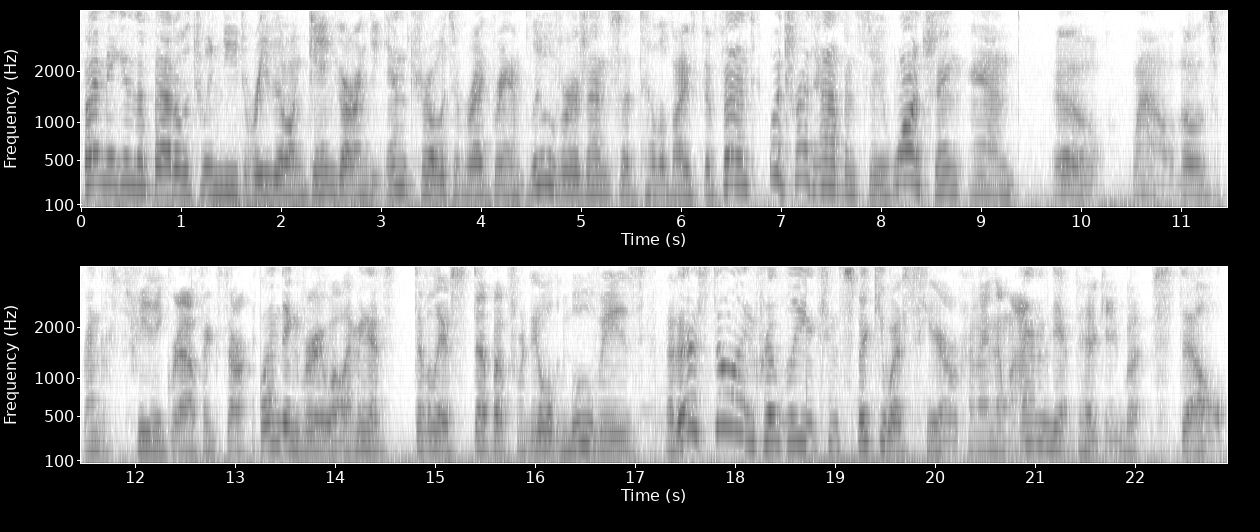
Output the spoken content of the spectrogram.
by making the battle between Nidorino and Gengar in the intro to Red, Green, and Blue versions a televised event, which Red happens to be watching, and oh. Wow, those rendered 3D graphics are blending very well. I mean, it's definitely a step up from the old movies. They're still incredibly conspicuous here, and I know I'm nitpicking, but still.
